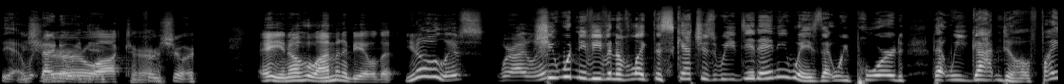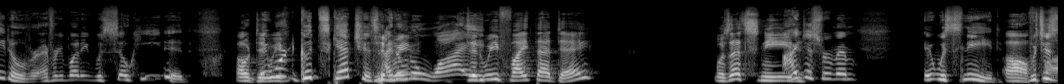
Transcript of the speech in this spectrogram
Yeah, we we- sure I know we did, walked her. for sure. Hey, you know who I'm going to be able to? You know who lives where I live? She wouldn't have even have liked the sketches we did, anyways. That we poured, that we got into a fight over. Everybody was so heated. oh, did they we? weren't good sketches. I we- don't know why. Did we fight that day? Was that Sneed? I just remember it was Sneed, oh, which is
